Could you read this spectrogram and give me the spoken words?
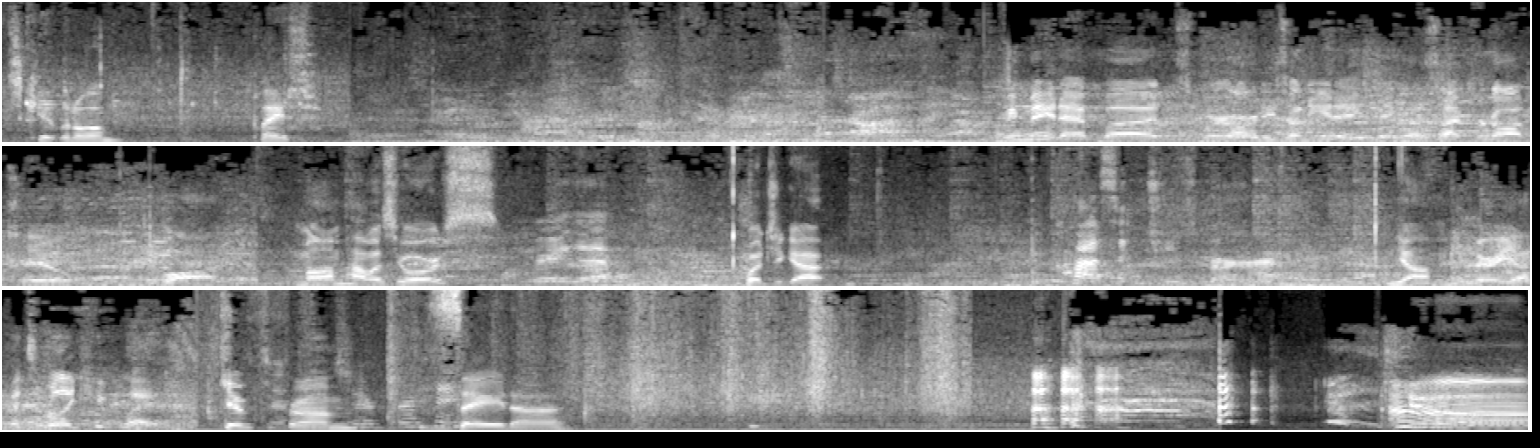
It's a cute little place. We made it, but we're already done eating because I forgot to vlog. Mom, how was yours? Very good. What'd you get? Classic cheeseburger. Yum, very yum. It's a really cute place. Gift from Zeta. Aww.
